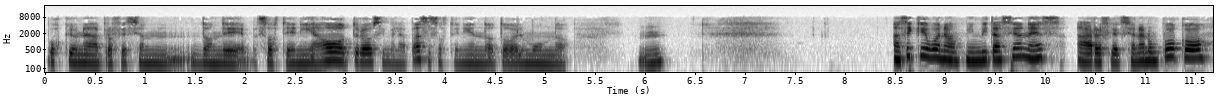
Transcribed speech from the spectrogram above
busqué una profesión donde sostenía a otros y me la paso sosteniendo a todo el mundo. Así que bueno, mi invitación es a reflexionar un poco.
